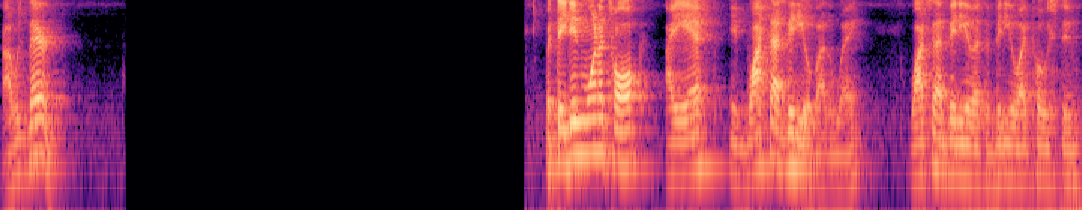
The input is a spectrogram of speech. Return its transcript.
I was there. But they didn't want to talk. I asked, watch that video, by the way. Watch that video. That's a video I posted.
